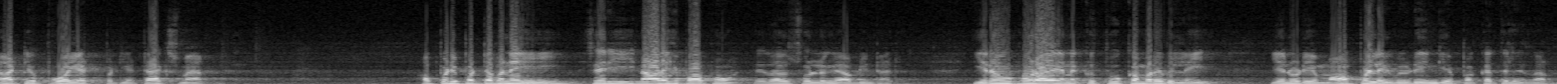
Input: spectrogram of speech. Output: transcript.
not a poet but a tax man அப்படிப்பட்டவனை சரி நாளைக்கு பார்ப்போம். ஏதாவது சொல்லுங்க அப்படின்றார். இரவு பூரா எனக்கு தூக்கம் வரவில்லை. என்னுடைய மாப்பிள்ளை வீடு இங்கே பக்கத்தில் தான்.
